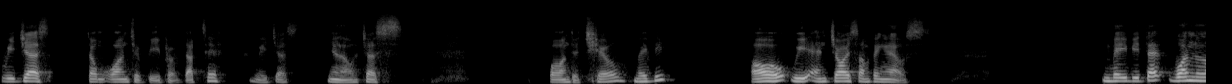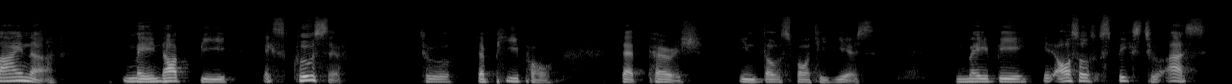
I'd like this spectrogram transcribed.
we just don't want to be productive. We just, you know, just want to chill, maybe. Or we enjoy something else. Maybe that one liner may not be exclusive to the people that perish in those 40 years. Maybe it also speaks to us,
